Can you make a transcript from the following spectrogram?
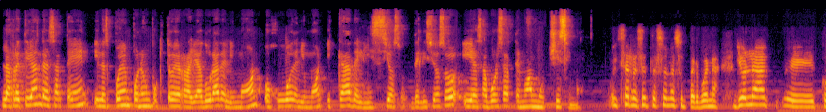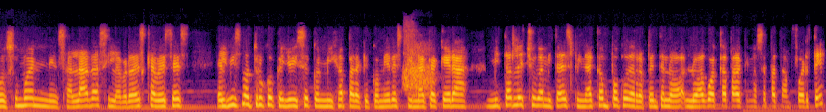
Las retiran del sartén y les pueden poner un poquito de ralladura de limón o jugo de limón y queda delicioso, delicioso y el sabor se atenúa muchísimo. Esa receta suena súper buena. Yo la eh, consumo en ensaladas y la verdad es que a veces el mismo truco que yo hice con mi hija para que comiera espinaca, que era mitad lechuga, mitad espinaca, un poco de repente lo, lo hago acá para que no sepa tan fuerte.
